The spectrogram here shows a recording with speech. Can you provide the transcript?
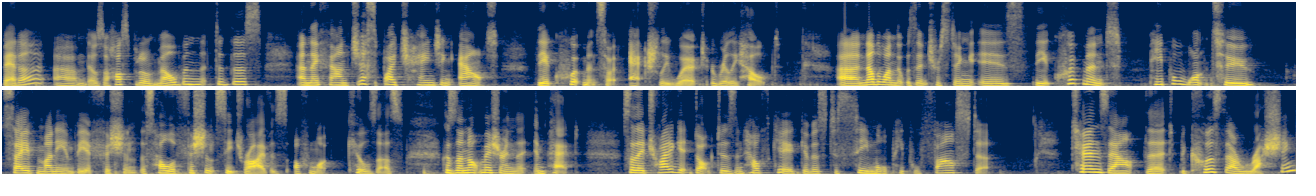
better? Um, there was a hospital in Melbourne that did this, and they found just by changing out the equipment so it actually worked, it really helped. Uh, another one that was interesting is the equipment, people want to save money and be efficient. This whole efficiency drive is often what kills us because they're not measuring the impact. So they try to get doctors and healthcare givers to see more people faster. Turns out that because they're rushing,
